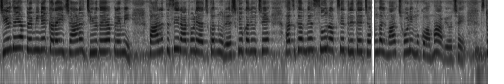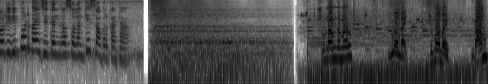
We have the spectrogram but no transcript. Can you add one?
જીવદયા પ્રેમીને કરાઈ જાણ. જીવદયા પ્રેમી ભારતસિંહ રાઠોડે અજગરનું રેસ્ક્યુ કર્યું છે. અજગરને સુરક્ષિત રીતે જંગલમાં છોડી મૂકવામાં આવ્યો છે. Story report by Jitendra Solanki Sabarkantha. શું નામ તમારું? જુમાભાઈ. જુમાભાઈ. ગામ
